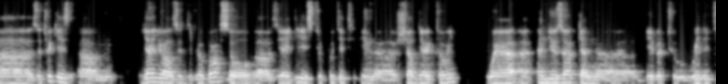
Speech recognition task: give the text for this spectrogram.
Uh, the trick is, um, yeah, you are the developer, so uh, the idea is to put it in a shared directory where uh, end user can uh, be able to read it.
